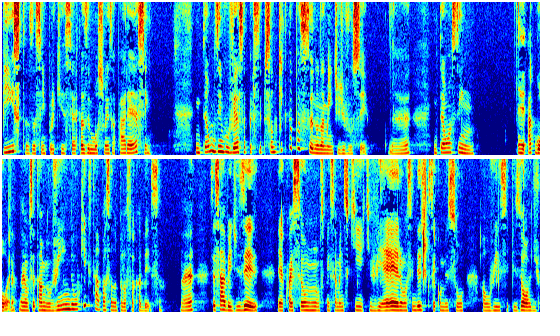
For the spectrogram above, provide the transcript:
pistas, assim, porque certas emoções aparecem. Então, desenvolver essa percepção do que está passando na mente de você, né? Então, assim, é, agora, né? Você tá me ouvindo, o que que tá passando pela sua cabeça, né? Você sabe dizer é, quais são os pensamentos que, que vieram, assim, desde que você começou a ouvir esse episódio,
